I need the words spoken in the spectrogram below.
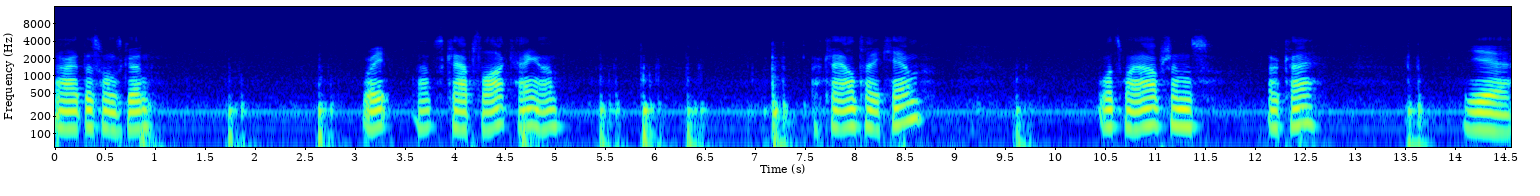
Alright, this one's good. Wait, that's caps lock. Hang on. Okay, I'll take him. What's my options? Okay. Yeah.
